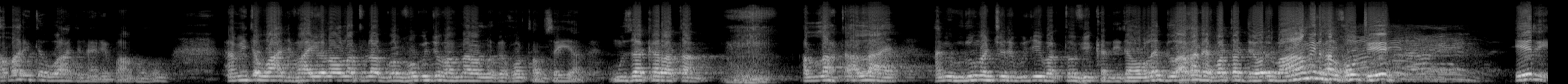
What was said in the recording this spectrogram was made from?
আমার এটা ওয়াজ নাই রে বাবা। আমি তো ওয়াজ ভাই ওলা তুলা গল্প গুজব আপনার লোকে করতাম সাইয়া। মুজাকারাতান। আল্লাহ তাআলা, আমি হুরু মঞ্চরে বুঝিবার তৌফিক কান দিতে হলে দোয়া গান একবার তার দেহরে বামিন খাল খৌতে এ রে।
